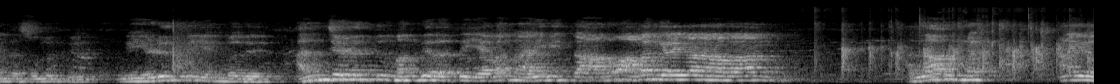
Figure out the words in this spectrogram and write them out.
என்ற சொல்லுக்கு இங்க எழுத்து என்பது அஞ்செழுத்து மந்திரத்தை எவன் அறிவித்தானோ அவன் இறைவனாவான். அதுதான் உண்மை. ஆனா இதை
